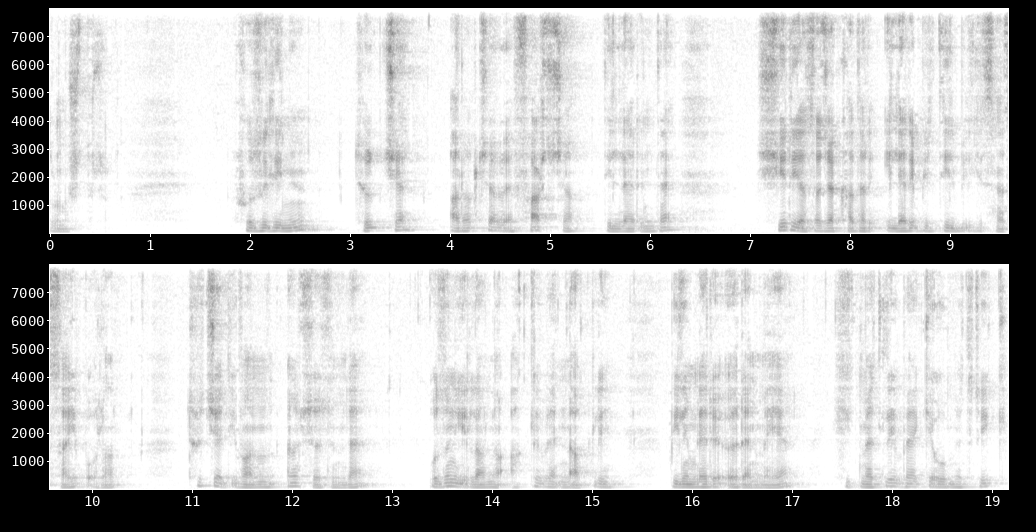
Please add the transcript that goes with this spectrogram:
olmuştur. Fuzuli'nin Türkçe, Arapça ve Farsça dillerinde şiir yazacak kadar ileri bir dil bilgisine sahip olan Türkçe divanının ön sözünde uzun yıllarını akli ve nakli bilimleri öğrenmeye, hikmetli ve geometrik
